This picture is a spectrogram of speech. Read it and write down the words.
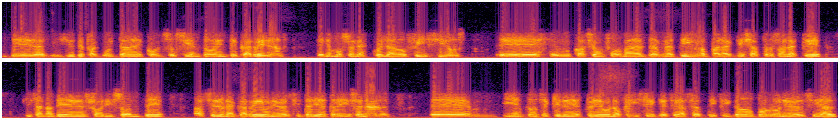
de las 17 facultades con sus 120 carreras, tenemos una escuela de oficios, eh, educación formal alternativa para aquellas personas que quizás no tienen en su horizonte hacer una carrera universitaria tradicional eh, y entonces quieren estudiar un oficio y que sea certificado por la universidad,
